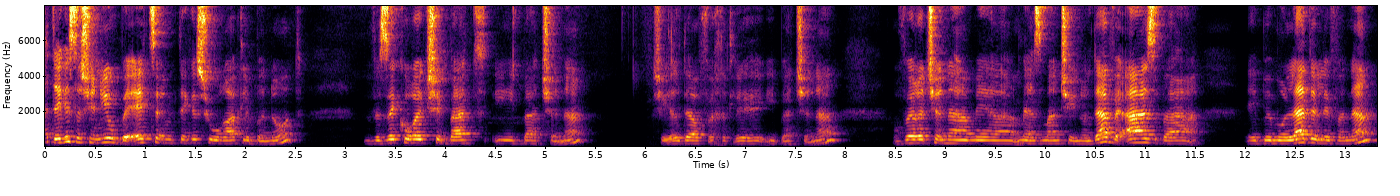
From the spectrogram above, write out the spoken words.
הטקס השני הוא בעצם טקס שהוא רק לבנות, וזה קורה כשבת היא בת שנה, כשילדה הופכת היא בת שנה, עוברת שנה מה, מהזמן שהיא נולדה, ואז במולד הלבנה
